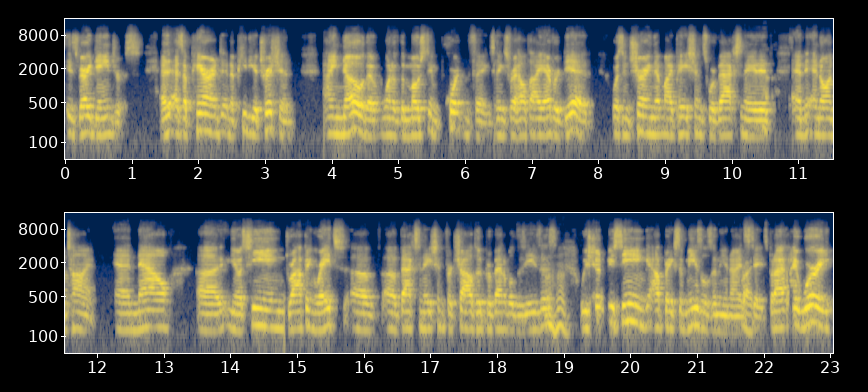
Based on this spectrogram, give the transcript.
is very dangerous. As, as a parent and a pediatrician, I know that one of the most important things, things for health I ever did was ensuring that my patients were vaccinated and, and on time. And now uh, you know, seeing dropping rates of, of, vaccination for childhood preventable diseases. Mm-hmm. We should be seeing outbreaks of measles in the United right. States, but I, I, worry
